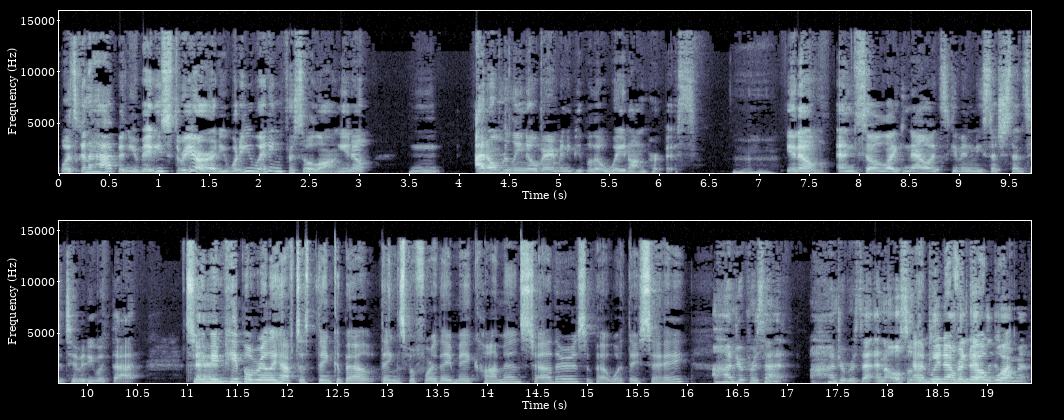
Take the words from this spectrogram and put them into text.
what's going to happen? Your baby's three already. What are you waiting for so long?" You know, N- I don't really know very many people that wait on purpose Mhm. you know and so like now it's given me such sensitivity with that So you mean people really have to think about things before they make comments to others about what they say? 100% 100% and also the And people we never that know get the what- comment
